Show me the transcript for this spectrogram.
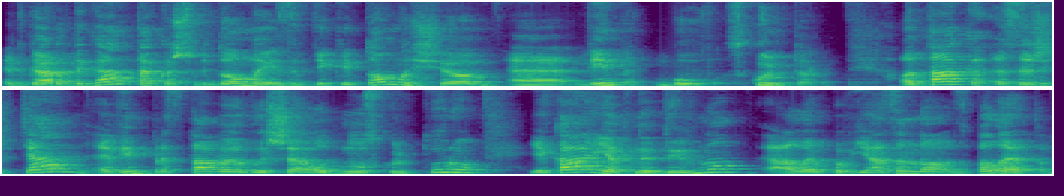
Едгар Дега також відомий завдяки тому, що е, він був скульптор. Однак за життя він представив лише одну скульптуру, яка, як не дивно, але пов'язана з балетом.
